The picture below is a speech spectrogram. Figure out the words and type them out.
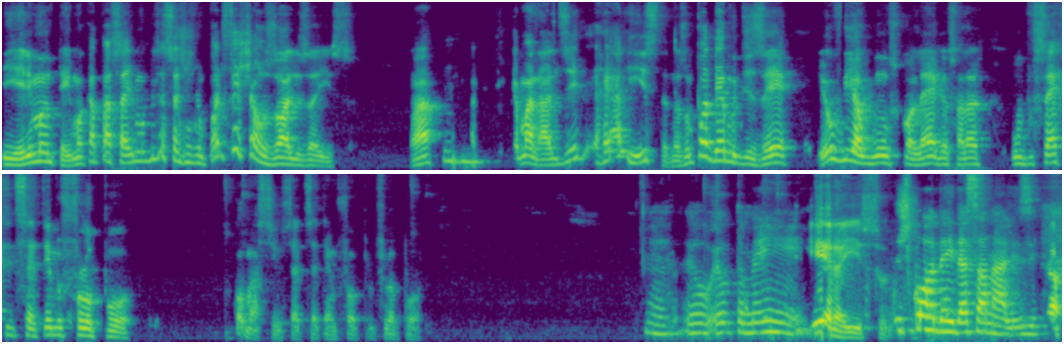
e ele mantém uma capacidade de mobilização. A gente não pode fechar os olhos a isso. Tá? É uma análise realista. Nós não podemos dizer. Eu vi alguns colegas falar o 7 de setembro flopou. Como assim o 7 de setembro flopou? É, eu, eu também. Era isso. Discordei dessa análise. Ah,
